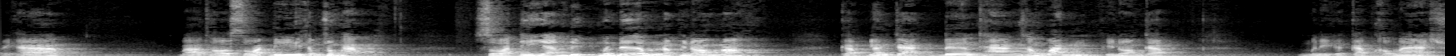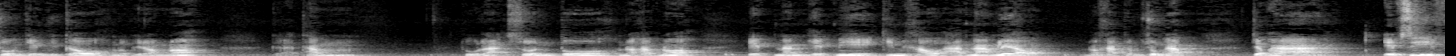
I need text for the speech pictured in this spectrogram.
ัสดีครับบ้าทอสวัสดีท่านผู้ชมครับ สวัสดียามดึกเหมือนเดิมนะพี่น้องเนาะกับหลังจากเดินทางทั้งวันพี่น้องครับมื่อนี้ก็กลับเขามาช่วงเย็นที่เก่าเนาะพี่น้องเนาะก็ทำธุระส่วนตัวนะครับเนาะเฮ็ดนั่นเฮ็ดนี่กินเขาอาบน้ำแล้วนะครับท่านผู้ชมครับ จะพาเอฟซีแฟ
